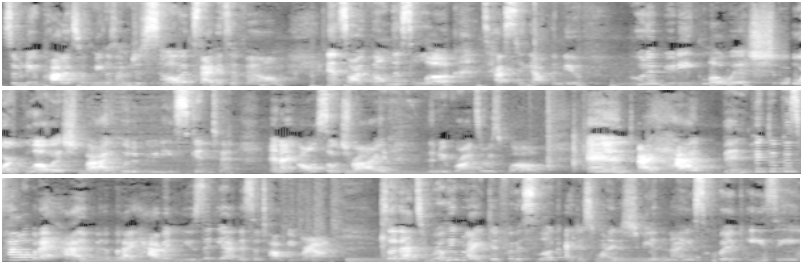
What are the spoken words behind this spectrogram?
some new products with me because I'm just so excited to film. And so I filmed this look, testing out the new Huda Beauty Glowish or Glowish by Huda Beauty Skin Tint. And I also tried the new bronzer as well and I had been picked up this palette, but I had, but I haven't used it yet. It's a toffee brown. So that's really what I did for this look. I just wanted this to be a nice, quick, easy,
